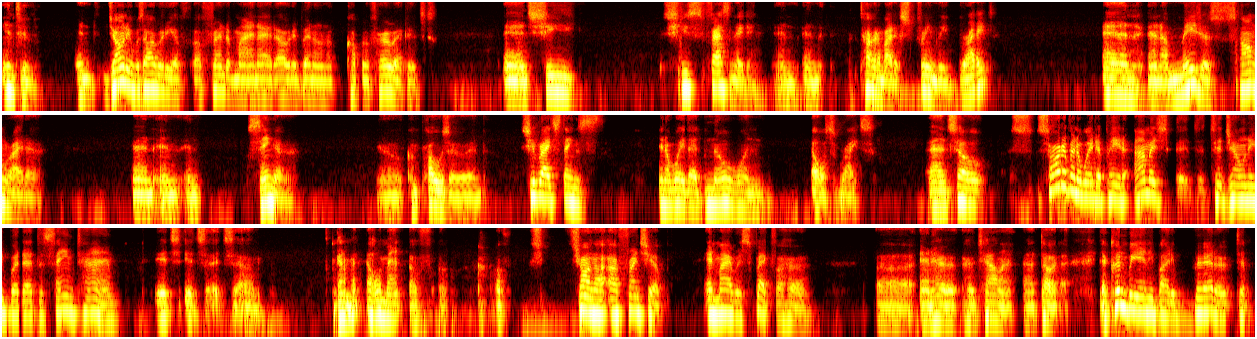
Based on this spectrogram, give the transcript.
into. And Joni was already a, a friend of mine. I had already been on a couple of her records, and she she's fascinating and and talking about extremely bright and and a major songwriter and and and singer, you know, composer, and she writes things in a way that no one else writes, and so sort of in a way that paid homage uh, to Joni, but at the same time, it's it's it's um, kind of an element of of, of showing our, our friendship and my respect for her uh, and her her talent. I thought there couldn't be anybody better to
